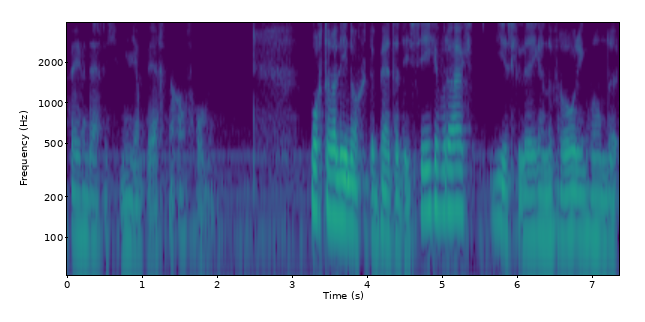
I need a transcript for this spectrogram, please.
35 mA na afronding. Wordt er alleen nog de beta DC gevraagd, die is gelijk aan de verhouding van de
